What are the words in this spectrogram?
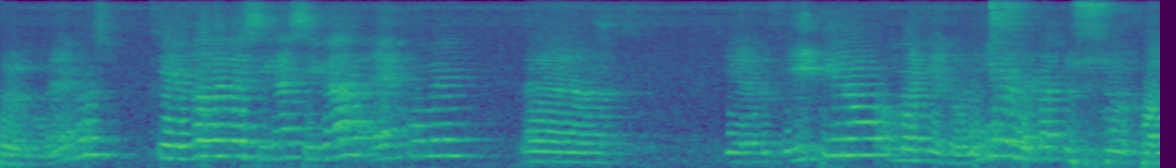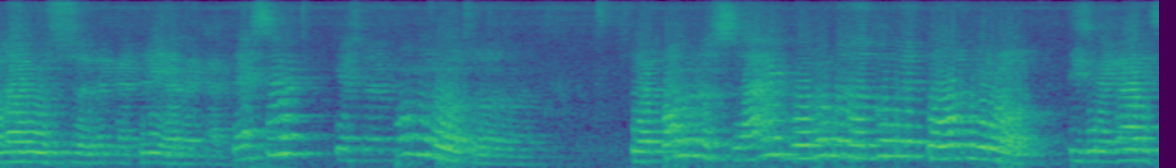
προηγουμένως. Και εδώ βέβαια σιγά σιγά έχουμε ε, Ήπειρο, Μακεδονία μετά τους πολέμους 13-14 και στο επόμενο, στο επόμενο slide μπορούμε να δούμε το όνειρο της Μεγάλης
